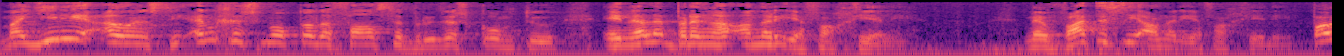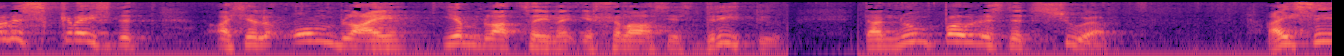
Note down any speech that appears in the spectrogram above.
Maar hierdie ouwens, die ingesmokkelde valse broeders kom toe, en hulle bring een ander evangelie. Nou wat is die ander evangelie? Paulus skryf dit, as jylle omblaai, een bladzij na Egelasius 3 toe, dan noem Paulus dit so. Hy sê,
